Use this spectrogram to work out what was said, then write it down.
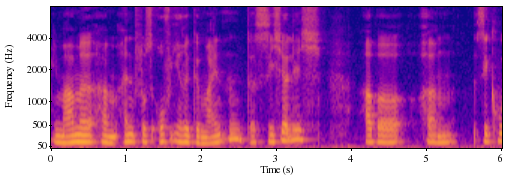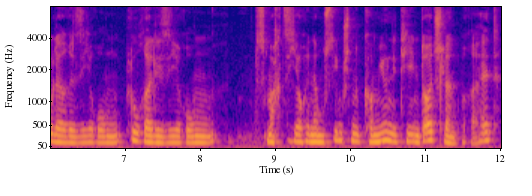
Imame haben Einfluss auf ihre Gemeinden, das sicherlich, aber ähm, Säkularisierung, Pluralisierung, das macht sich auch in der muslimischen Community in Deutschland bereit.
